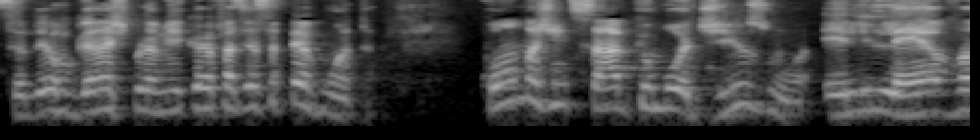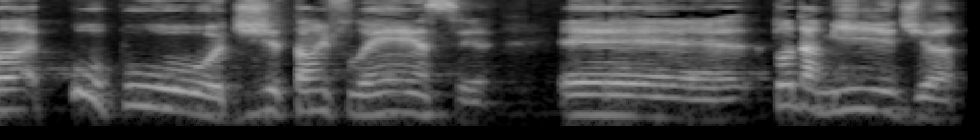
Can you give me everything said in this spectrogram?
Você deu o gancho para mim que eu ia fazer essa pergunta. Como a gente sabe que o modismo ele leva por, digital influencer, é, toda a mídia,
